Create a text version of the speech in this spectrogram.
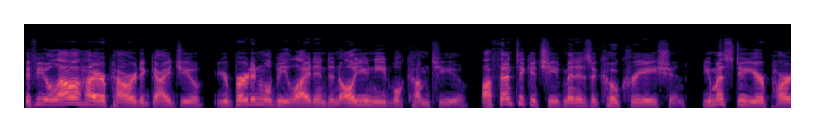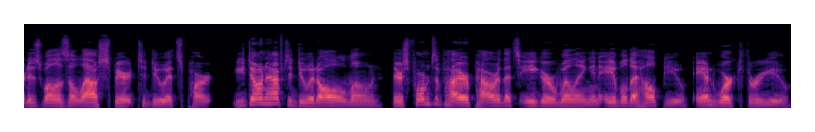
If you allow a higher power to guide you, your burden will be lightened and all you need will come to you. Authentic achievement is a co creation. You must do your part as well as allow spirit to do its part. You don't have to do it all alone. There's forms of higher power that's eager, willing, and able to help you and work through you.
